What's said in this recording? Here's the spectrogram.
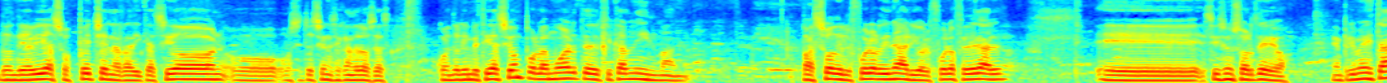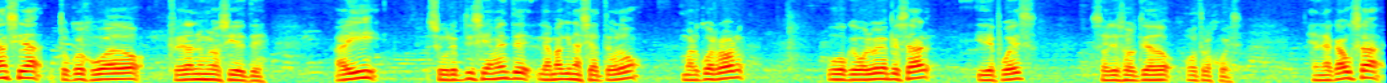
donde había sospecha en la erradicación o, situaciones escandalosas. Cuando la investigación por la muerte del fiscal Nilman pasó del fuero ordinario al fuero federal, eh, se hizo un sorteo. En primera instancia tocó el juzgado federal número 7. Ahí, subrepticiamente, la máquina se atoró, marcó error, hubo que volver a empezar y después salió sorteado otro juez. En la causa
